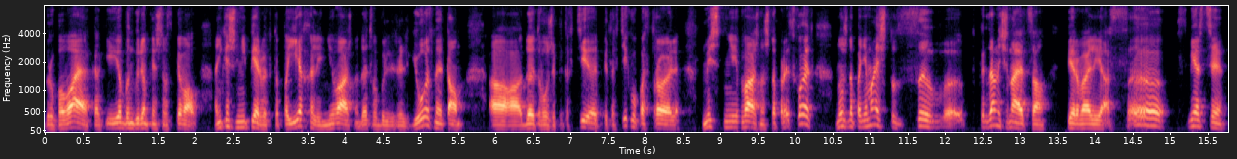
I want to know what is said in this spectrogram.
групповая, как ее Бенгурен, конечно, воспевал. Они, конечно, не первые, кто поехали, неважно, до этого были религиозные там, а, до этого уже Петахти, Петахтикву построили. Мне сейчас не важно, что происходит, нужно понимать, что с, когда начинается первая алия, с смерти,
